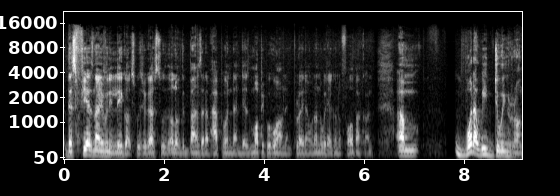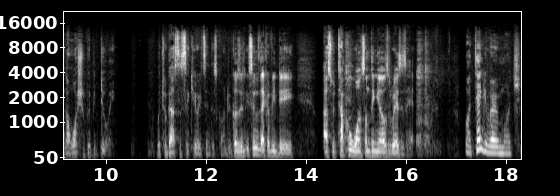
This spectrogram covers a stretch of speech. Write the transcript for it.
There's fears now even in Lagos with regards to all of the bans that have happened. And there's more people who are unemployed and we don't know where they're going to fall back on. Um, what are we doing wrong and what should we be doing with regards to security in this country? Because it, it seems like every day, as we tackle one, something else raises its head. Well, thank you very much.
